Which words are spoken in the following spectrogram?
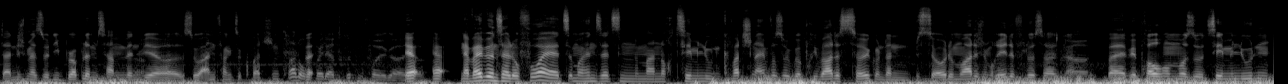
da nicht mehr so die Problems haben, wenn wir so anfangen zu quatschen. Gerade auch Weil- bei der dritten Folge, Ja, Alter. ja. Na, weil wir uns halt auch vorher jetzt immer hinsetzen, mal noch 10 Minuten quatschen, einfach so über privates Zeug und dann bist du automatisch im Redefluss halt, ne? Ja. Weil wir brauchen immer so 10 Minuten,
